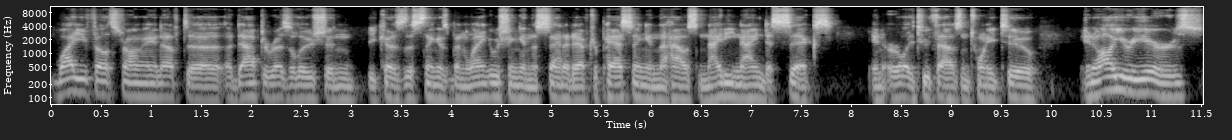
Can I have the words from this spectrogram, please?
why you felt strongly enough to adopt a resolution because this thing has been languishing in the Senate after passing in the House 99 to 6 in early 2022 in all your years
